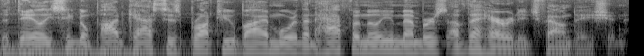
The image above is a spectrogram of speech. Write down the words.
The Daily Signal podcast is brought to you by more than half a million members of the Heritage Foundation.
